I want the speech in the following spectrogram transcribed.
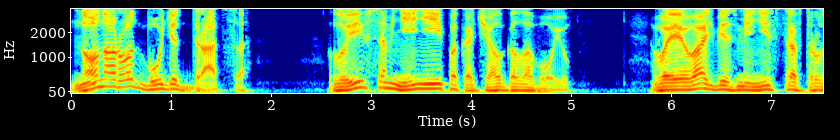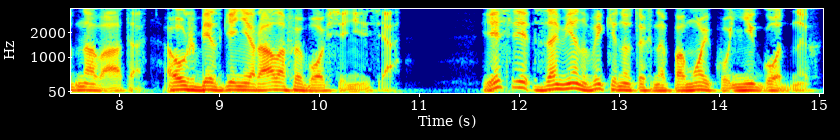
Но народ будет драться. Луи в сомнении покачал головою. Воевать без министров трудновато, а уж без генералов и вовсе нельзя. Если взамен выкинутых на помойку негодных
